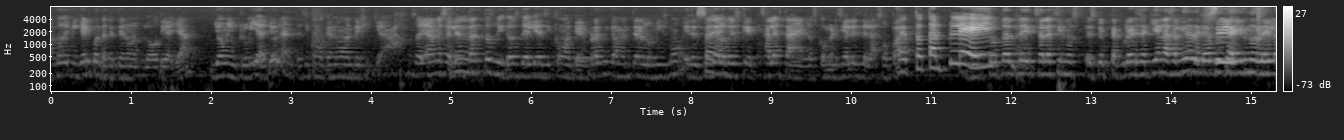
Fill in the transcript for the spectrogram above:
Paco de Miguel, cuenta que no lo odia ya. Yo me incluía, yo la neta, así como que en un momento dije, ya. O sea, ya me salían Mm. tantos videos de él y así como que prácticamente era lo mismo. Y después Sí. ya lo ves que sale hasta en los comerciales de la sopa. De Total De Play. Total Play sale así unos espectaculares. Aquí en la salida de León Sí. hay uno de él.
